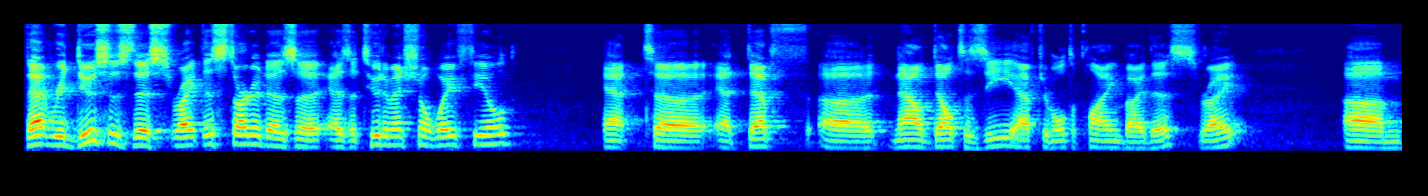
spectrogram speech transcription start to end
That reduces this right. This started as a as a two dimensional wave field at uh, at depth uh, now delta z after multiplying by this right. Um,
